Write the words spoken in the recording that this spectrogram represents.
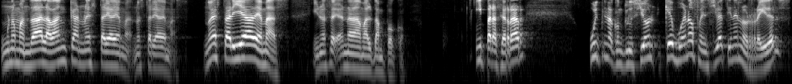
una mandada a la banca no estaría de más. No estaría de más. No estaría de más. Y no estaría nada mal tampoco. Y para cerrar, última conclusión, qué buena ofensiva tienen los Raiders.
